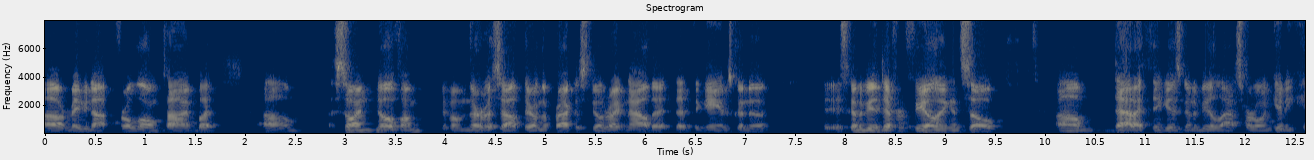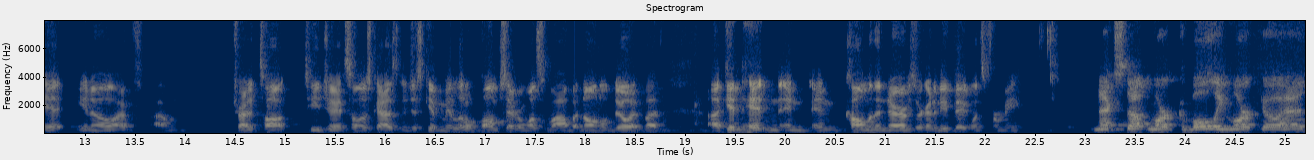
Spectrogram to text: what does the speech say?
or maybe not for a long time. But um, so I know if I'm if I'm nervous out there on the practice field right now, that that the game's gonna it's gonna be a different feeling. And so um, that I think is going to be the last hurdle. And getting hit, you know, I've um, tried to talk TJ and some of those guys to just give me little bumps every once in a while, but no one will do it. But uh, getting hit and, and, and calming the nerves are going to be big ones for me. Next up, Mark Kaboly. Mark, go ahead.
